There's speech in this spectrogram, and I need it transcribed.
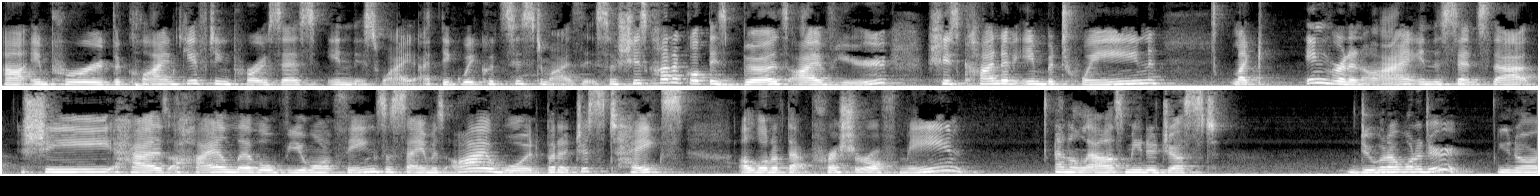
uh, improve the client gifting process in this way. I think we could systemize this. So she's kind of got this bird's eye view. She's kind of in between like Ingrid and I in the sense that she has a higher level view on things, the same as I would, but it just takes a lot of that pressure off me and allows me to just do what I want to do, you know,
